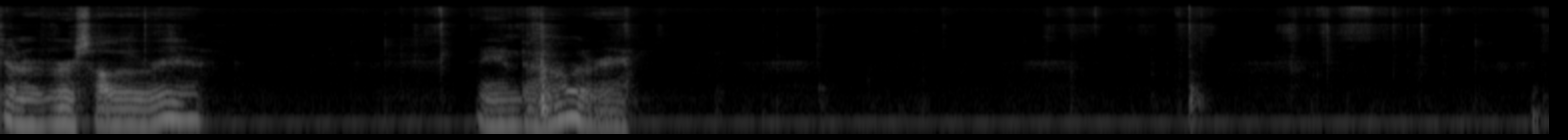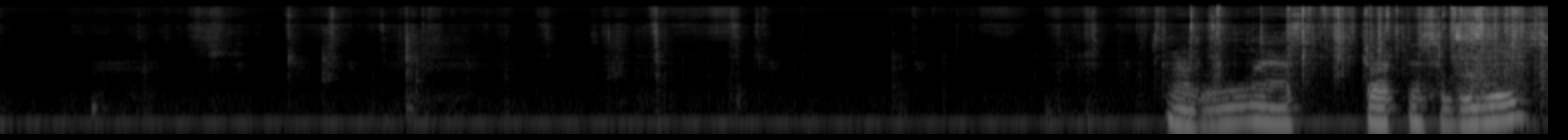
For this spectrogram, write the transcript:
Got a reverse holo rare and a holo rare. And our last Darkness Ablaze.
